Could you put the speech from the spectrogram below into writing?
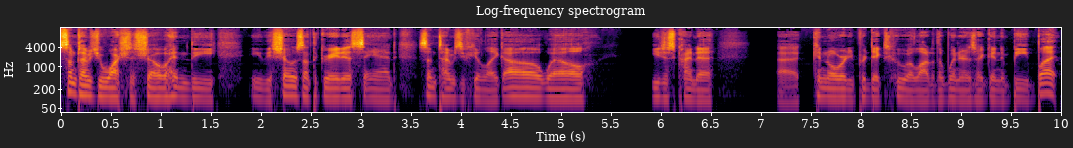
sometimes you watch the show and the the show is not the greatest, and sometimes you feel like, oh well, you just kind of uh, can already predict who a lot of the winners are going to be. But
